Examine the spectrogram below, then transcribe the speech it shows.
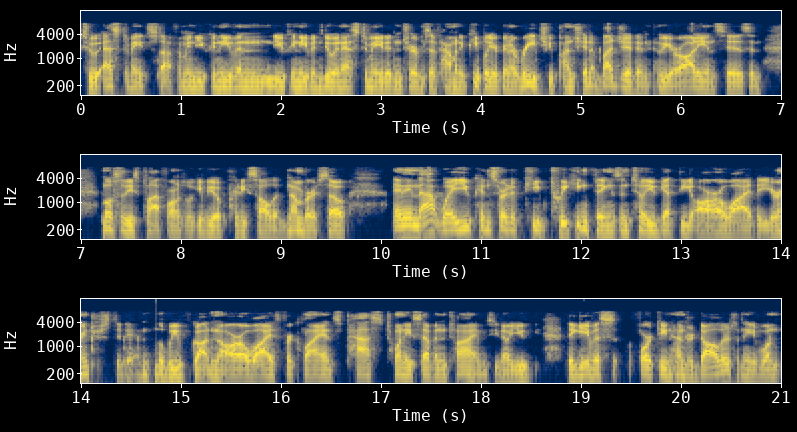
to estimate stuff. I mean, you can even you can even do an estimated in terms of how many people you're going to reach. You punch in a budget and who your audience is, and most of these platforms will give you a pretty solid number. So and in that way, you can sort of keep tweaking things until you get the ROI that you're interested in. We've gotten ROIs for clients past 27 times. You know, you, they gave us $1,400. I think one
